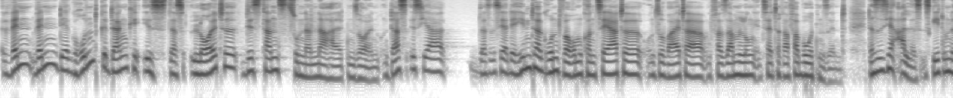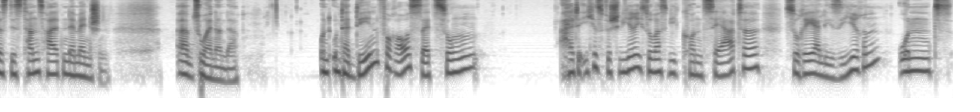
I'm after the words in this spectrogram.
wenn, wenn der Grundgedanke ist, dass Leute Distanz zueinander halten sollen, und das ist ja, das ist ja der Hintergrund, warum Konzerte und so weiter und Versammlungen etc. verboten sind. Das ist ja alles. Es geht um das Distanzhalten der Menschen äh, zueinander. Und unter den Voraussetzungen halte ich es für schwierig, sowas wie Konzerte zu realisieren und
